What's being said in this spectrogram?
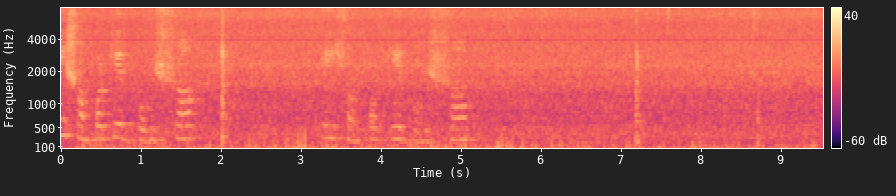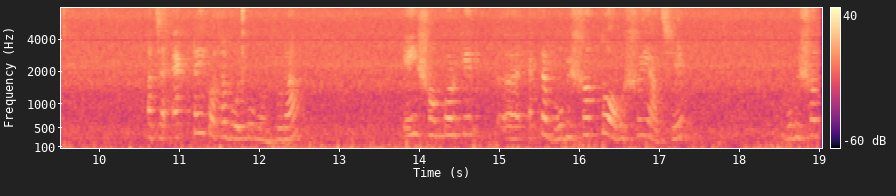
এই সম্পর্কের ভবিষ্যৎ, এই সম্পর্কের ভবিষ্যৎ। আচ্ছা একটাই কথা বলব বন্ধুরা। এই সম্পর্কের একটা ভবিষ্যৎ তো অবশ্যই আছে। ভবিষ্যৎ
